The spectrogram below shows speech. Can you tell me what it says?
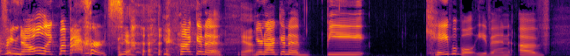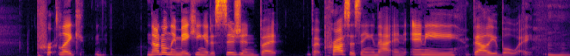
don't effing know, like my back hurts. Yeah. you're not going to yeah, yeah. you're not to be capable even of pr- like not only making a decision but but processing that in any valuable way. Mm-hmm.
